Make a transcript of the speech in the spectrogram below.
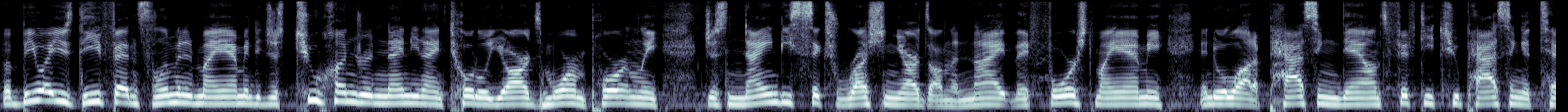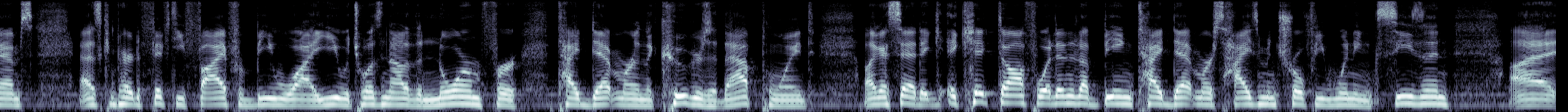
But BYU's defense limited Miami to just 299 total yards. More importantly, just 96 rushing yards on the night. They forced Miami Miami into a lot of passing downs, 52 passing attempts as compared to 55 for BYU, which wasn't out of the norm for Ty Detmer and the Cougars at that point. Like I said, it, it kicked off what ended up being Ty Detmer's Heisman Trophy winning season. Uh,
